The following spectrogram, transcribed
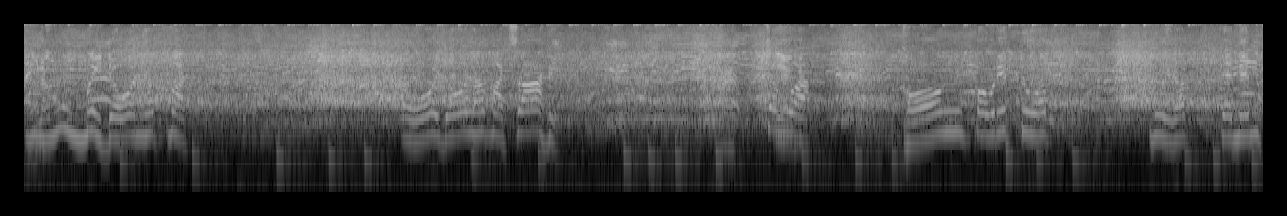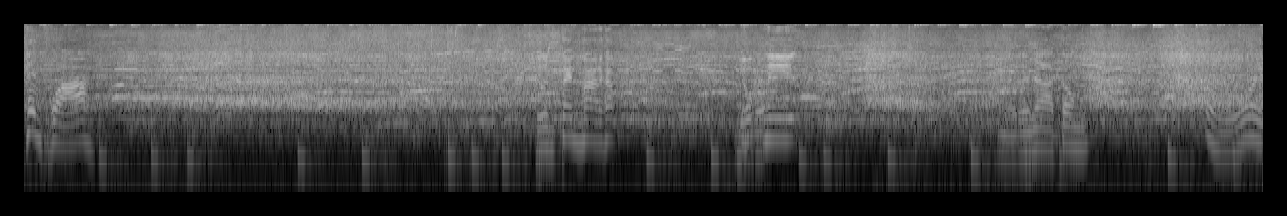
ขวาอืมไม่โดนครับหมัด โอ้ยโดนแล้วครับหมัดซ้าย จังหวะของปวริศดูครับนี่ครับแกเน้นแข้งขวาตื่นเต้นมากนะครับ ยกนี้เนรนาต้อง โอ้ย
